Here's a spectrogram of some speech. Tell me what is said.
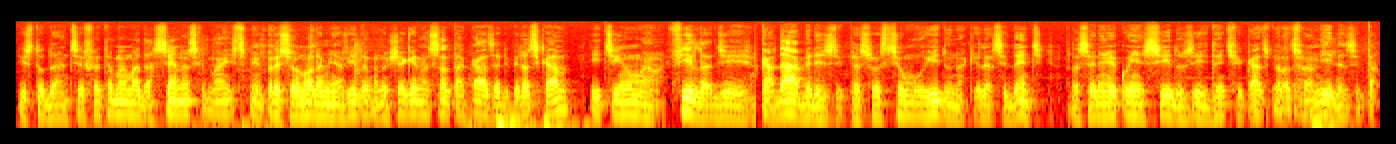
de estudantes. E foi também uma das cenas que mais me impressionou na minha vida quando eu cheguei na Santa Casa de Piracicaba e tinha uma fila de cadáveres de pessoas que tinham morrido naquele acidente para serem reconhecidos e identificados pelas famílias e tal.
